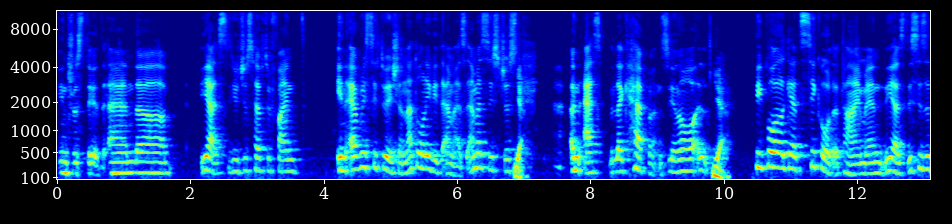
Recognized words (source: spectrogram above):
interested. And uh, yes you just have to find in every situation not only with ms ms is just yeah. an as like happens you know? Yeah. People get sick all the time. And yes this is a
